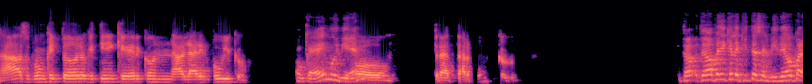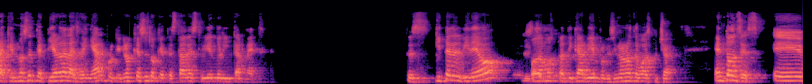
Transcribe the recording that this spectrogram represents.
Ah, supongo que todo lo que tiene que ver con hablar en público. Ok, muy bien. O tratar público. Te, voy a pedir que le quites el video para que no se te pierda la señal, porque creo que eso es lo que te está destruyendo el internet. Entonces, quítale el video, podamos platicar bien, porque si no, no te voy a escuchar. Entonces, eh,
